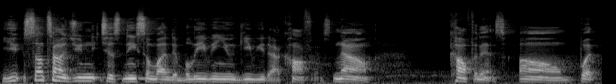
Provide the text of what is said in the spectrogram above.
You sometimes you just need somebody to believe in you and give you that confidence. Now, confidence. Um, but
